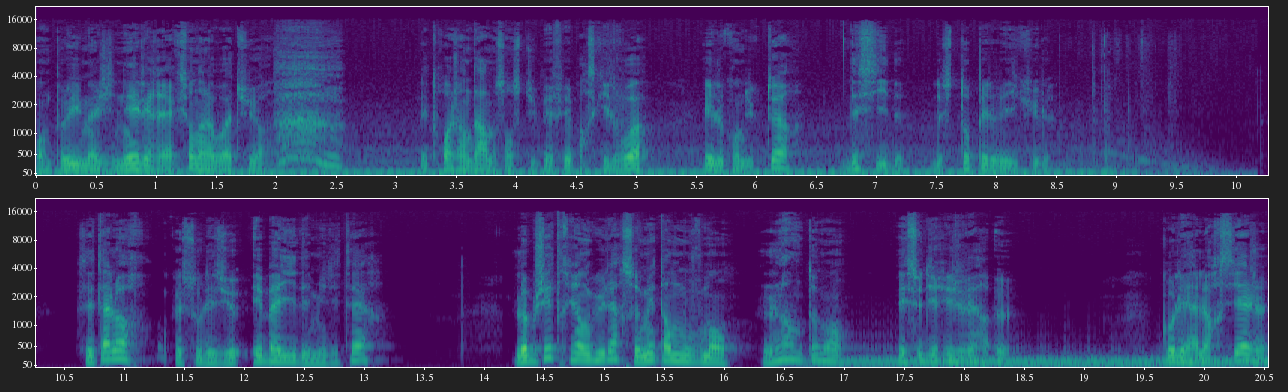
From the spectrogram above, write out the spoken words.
On peut imaginer les réactions dans la voiture. Les trois gendarmes sont stupéfaits par ce qu'ils voient, et le conducteur décide de stopper le véhicule. C'est alors que sous les yeux ébahis des militaires, l'objet triangulaire se met en mouvement, lentement, et se dirige vers eux. Collés à leur siège,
